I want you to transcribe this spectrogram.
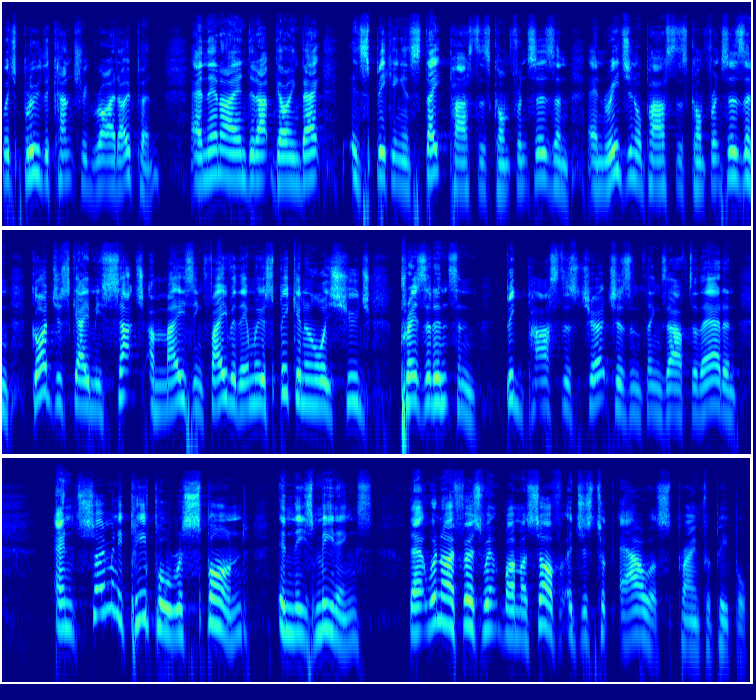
which blew the country right open. And then I ended up going back and speaking in state pastors' conferences and, and regional pastors' conferences. And God just gave me such amazing favor then. We were speaking in all these huge presidents and big pastors' churches and things after that. And, and so many people respond in these meetings that when I first went by myself, it just took hours praying for people.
